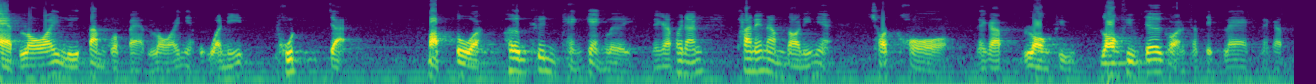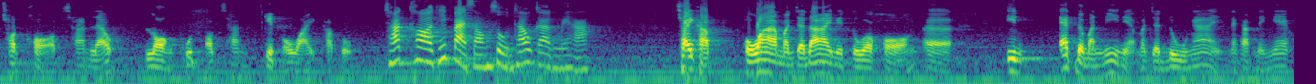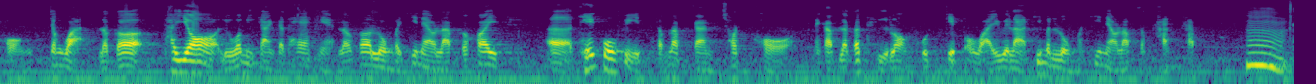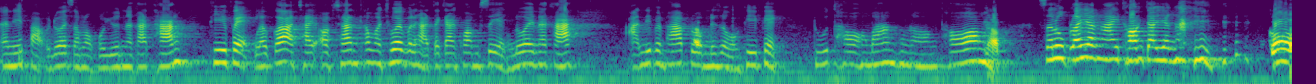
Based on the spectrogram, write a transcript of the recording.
800 หรือต่ำกว่า 800 เนี่ยโอ้อันนี้พุทธจะปรับตัวเพิ่มขึ้นแข็งแกร่งเลยนะครับ เพราะฉะนั้นถ้าแนะนำตอนนี้เนี่ยช็อตคอนะครับลองฟิว ลองฟิวเจอร์ก่อนสเต็ปแรกนะครับช็อตคอออปชันแล้วลองพุทออปชันเก็บเอาไว้ครับผมช็อตคอที่ 820 เท่ากันไหมคะ ใช่ครับ เพราะว่ามันจะได้ในตัวของเอ่อ in at the money เนี่ยมันจะดูง่ายนะครับในแง่ของจังหวะ แล้วก็ถ้าย่อหรือว่ามีการกระแทกเนี่ยแล้วก็ลงไปที่แนวรับก็ค่อยเอ่อ take profit สำหรับการช็อตคอนะครับแล้วก็ถือลองพุทเก็บเอาไว้เวลาที่มันลงมาที่แนวรับสำคัญครับ อืมอันนี้ฝากไว้ด้วยสำหรับกลยุทธ์นะคะ ทั้ง t f e c แล้วก็ใช้ออปชันเข้ามาช่วยบริหารจัดการความเสี่ยงด้วยนะคะ อันนี้เป็นภาพรวมในส่วนของ t f e c ดูทองบ้างคุณน้องทอง ครับ สรุปแล้วยังไงทองจะยังไง ก็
